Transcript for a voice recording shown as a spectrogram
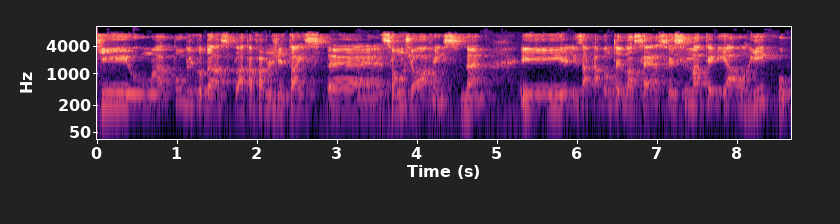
que o maior público das plataformas digitais é, são jovens, né? e eles acabam tendo acesso a esse material rico,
